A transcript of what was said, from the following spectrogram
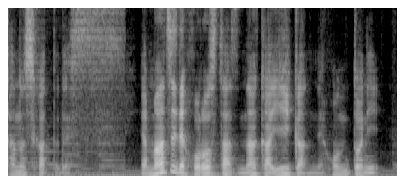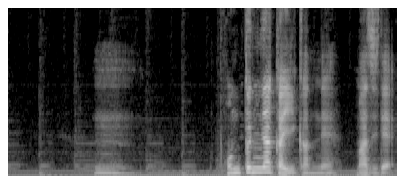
楽しかったです。やマジでホロスターズ仲いいかんね本当に。うん。本当に仲いいかんねマジで。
